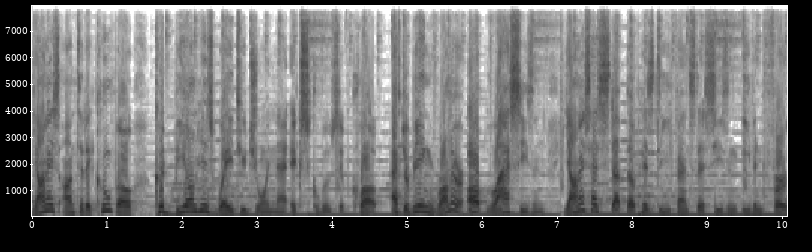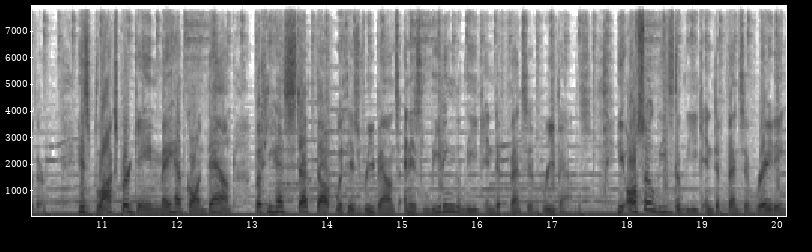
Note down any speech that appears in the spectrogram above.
Giannis Antetokounmpo could be on his way to join that exclusive club. After being runner-up last season, Giannis has stepped up his defense this season even further. His blocks per game may have gone down, but he has stepped up with his rebounds and is leading the league in defensive rebounds. He also leads the league in defensive rating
